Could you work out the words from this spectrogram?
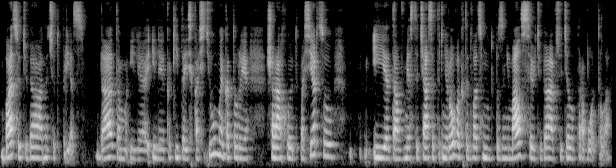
бац, у тебя, значит, пресс, да, там, или, или какие-то есть костюмы, которые шарахают по сердцу, и там вместо часа тренировок ты 20 минут позанимался, и у тебя все тело поработало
